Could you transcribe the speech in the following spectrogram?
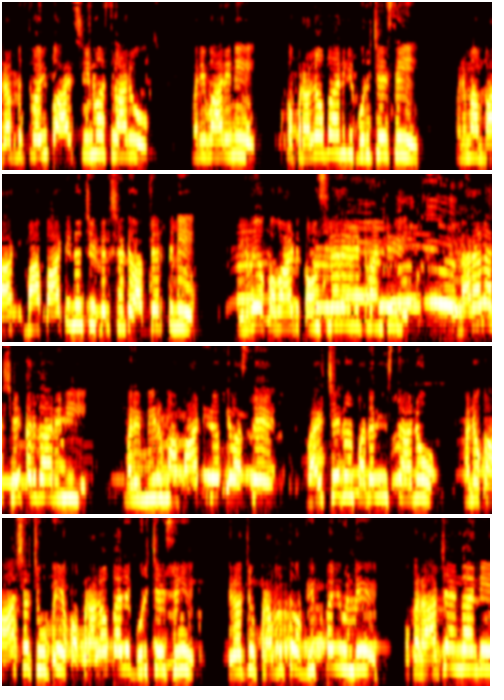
ప్రభుత్వ వైపు ఆర్ శ్రీనివాస్ గారు మరి వారిని ఒక ప్రలోభానికి గురి చేసి మరి మా మా పార్టీ నుంచి గెలిచిన అభ్యర్థిని ఇరవై ఒక వార్డు కౌన్సిలర్ అయినటువంటి నరాల శేఖర్ గారిని మరి మీరు మా పార్టీలోకి వస్తే వైస్ చైర్మన్ పదవి ఇస్తాను అని ఒక ఆశ చూపి ఒక ప్రలోభానికి గురి చేసి ఈరోజు ప్రభుత్వం విప్ అయి ఉండి ఒక రాజ్యాంగాన్ని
